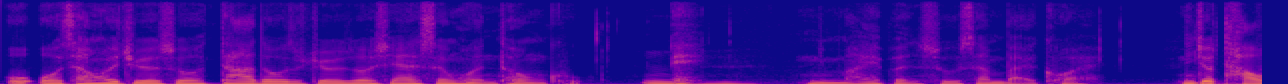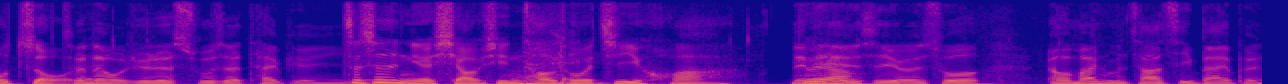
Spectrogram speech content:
我我常会觉得说，大家都是觉得说现在生活很痛苦，嗯，哎你买一本书三百块，你就逃走了，真的，我觉得书实在太便宜。这就是你的小型逃脱计划。对啊那边也是有人说，哎，我买你们杂志一百本，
